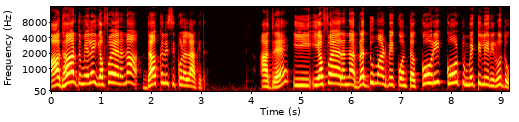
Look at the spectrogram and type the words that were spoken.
ಆಧಾರದ ಮೇಲೆ ಎಫ್ಐಆರ್ ಆರನ್ನು ದಾಖಲಿಸಿಕೊಳ್ಳಲಾಗಿದೆ. ಆದರೆ ಈ ಎಫ್ಐಆರ್ ಆರನ್ನು ರದ್ದು ಮಾಡಬೇಕು ಅಂತ ಕೋರಿ ಕೋರ್ಟ್ ಮೆಟ್ಟಿಲೇರಿರೋದು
